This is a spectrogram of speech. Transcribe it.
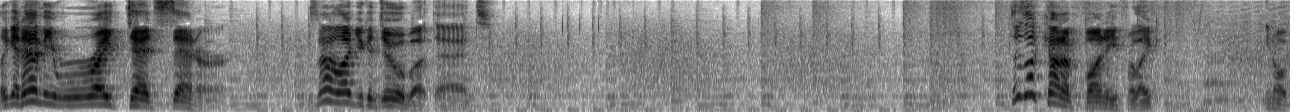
Like, it had me right dead center. There's not a lot you can do about that. This look kind of funny for, like, you know,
